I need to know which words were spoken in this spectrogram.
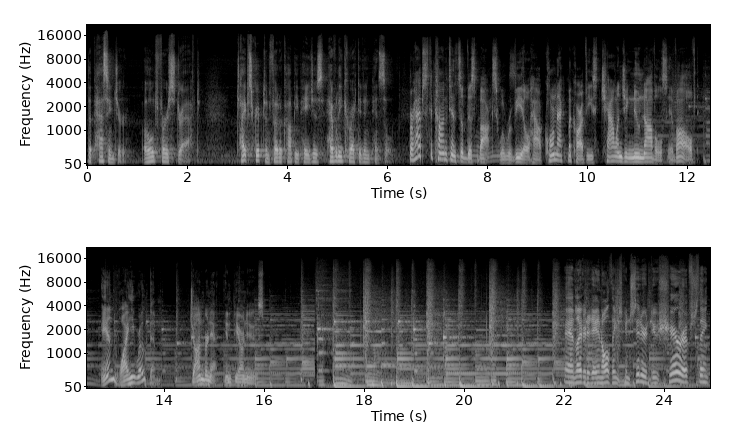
The Passenger, Old First Draft. Typescript and photocopy pages heavily corrected in pencil. Perhaps the contents of this box will reveal how Cormac McCarthy's challenging new novels evolved and why he wrote them. John Burnett, NPR News. And later today, in All Things Considered, do sheriffs think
